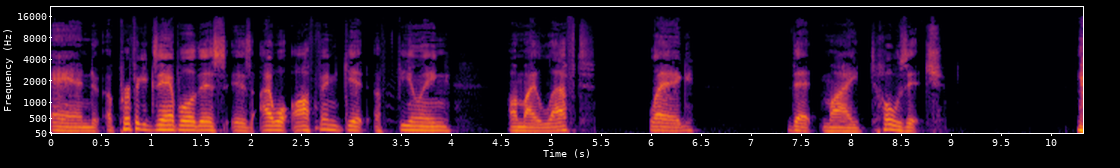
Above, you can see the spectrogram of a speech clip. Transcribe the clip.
And a perfect example of this is I will often get a feeling on my left leg that my toes itch.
